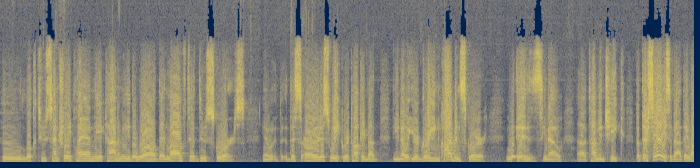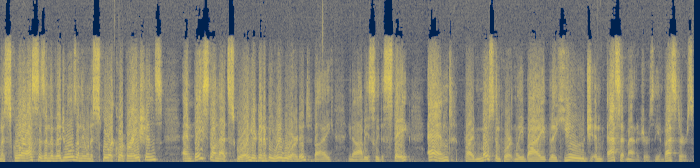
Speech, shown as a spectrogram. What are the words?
who look to centrally plan the economy, the world, they love to do scores. You know, this earlier this week we were talking about, do you know what your green carbon score is, you know, uh, tongue in cheek. But they're serious about it. They want to score us as individuals and they want to score corporations. And based on that score, you're going to be rewarded by, you know, obviously the state and probably most importantly by the huge asset managers, the investors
